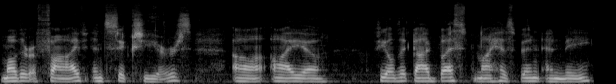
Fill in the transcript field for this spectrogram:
mother of five in six years, I feel that God blessed my husband and me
